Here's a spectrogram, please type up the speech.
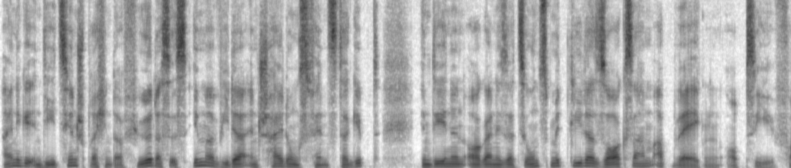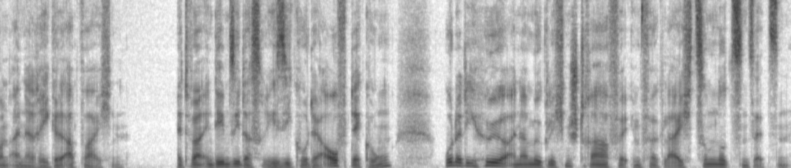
Einige Indizien sprechen dafür, dass es immer wieder Entscheidungsfenster gibt, in denen Organisationsmitglieder sorgsam abwägen, ob sie von einer Regel abweichen, etwa indem sie das Risiko der Aufdeckung oder die Höhe einer möglichen Strafe im Vergleich zum Nutzen setzen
